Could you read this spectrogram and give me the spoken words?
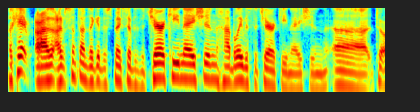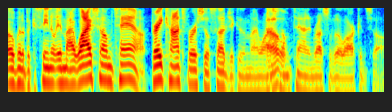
I can't. I, I, sometimes I get this mixed up. It's the Cherokee Nation. I believe it's the Cherokee Nation uh, to open up a casino in my wife's hometown. Very controversial subject in my wife's Oh. hometown in Russellville, Arkansas.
